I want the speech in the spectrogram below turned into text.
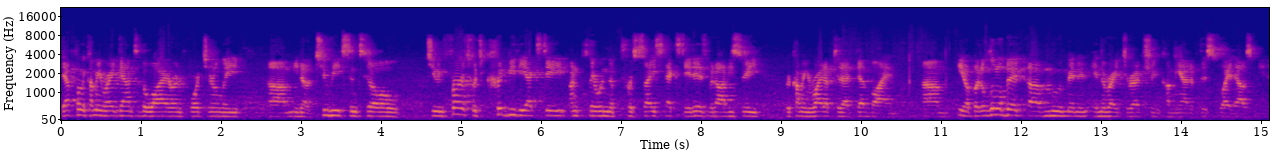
Definitely coming right down to the wire, unfortunately. Um, you know, two weeks until June 1st, which could be the X date. Unclear when the precise X date is, but obviously we're coming right up to that deadline. Um, you know, but a little bit of movement in, in the right direction coming out of this White House meeting.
